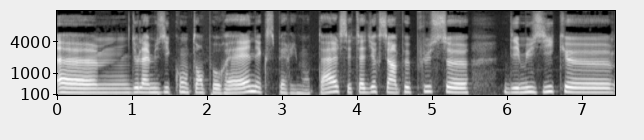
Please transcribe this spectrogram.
euh, de la musique contemporaine, expérimentale, c'est-à-dire que c'est un peu plus euh, des musiques euh,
